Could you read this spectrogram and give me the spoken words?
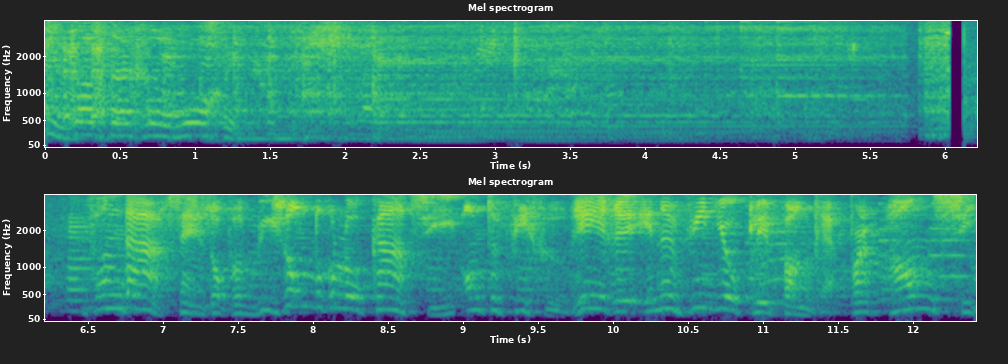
Goedendag zeg, goedemorgen. Vandaag zijn ze op een bijzondere locatie om te figureren in een videoclip van rapper Hansi.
